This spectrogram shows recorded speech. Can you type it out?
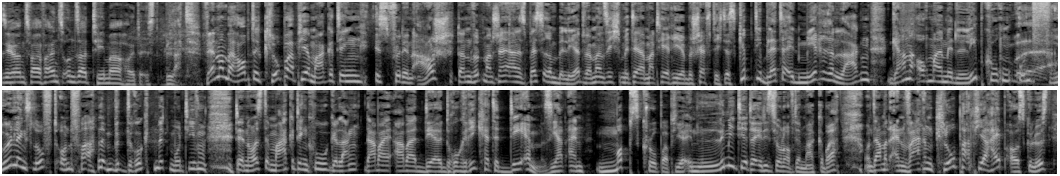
Sie hören 2 auf 1, unser Thema heute ist Blatt. Wenn man behauptet, Klopapiermarketing ist für den Arsch, dann wird man schnell eines Besseren belehrt, wenn man sich mit der Materie beschäftigt. Es gibt die Blätter in mehreren Lagen, gerne auch mal mit Lebkuchen und Frühlingsluft und vor allem bedruckt mit Motiven. Der neueste Marketing-Coup gelang dabei aber der Drogeriekette DM. Sie hat ein Mops-Klopapier in limitierter Edition auf den Markt gebracht und damit einen wahren Klopapier-Hype ausgelöst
